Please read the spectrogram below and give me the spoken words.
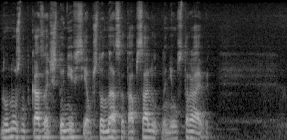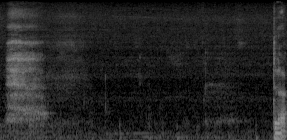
но нужно показать, что не всем, что нас это абсолютно не устраивает. Так.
